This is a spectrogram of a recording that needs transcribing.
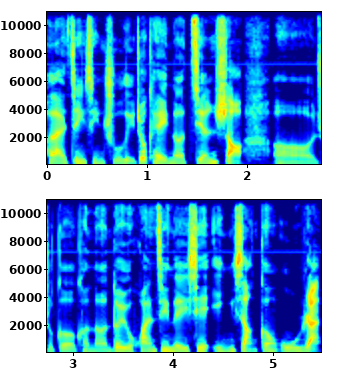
来进行处理，就可以呢减少呃这个可能对于环境的一些影响跟污染。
